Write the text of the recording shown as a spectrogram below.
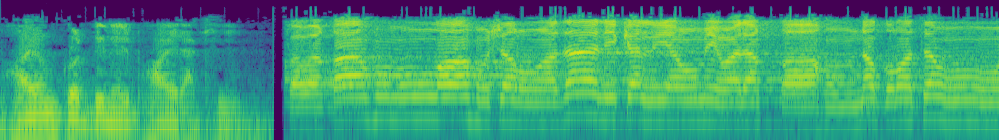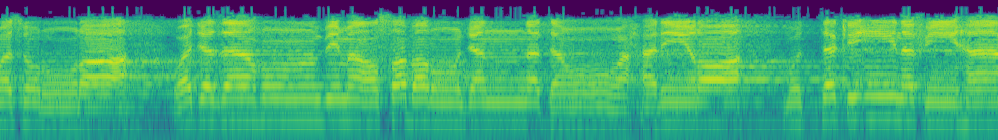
ভয়ঙ্কর দিনের ভয় রাখি। মুত্তাকিইনা ফিহা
